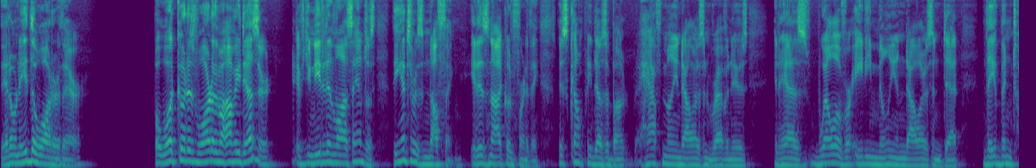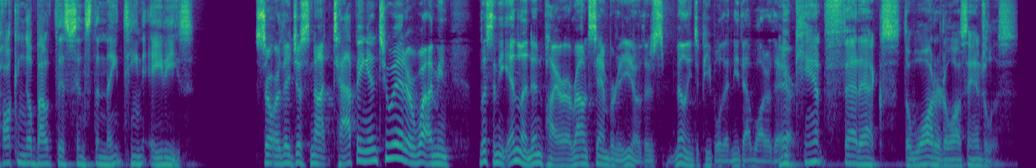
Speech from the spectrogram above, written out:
They don't need the water there. But what good is water in the Mojave Desert if you need it in Los Angeles? The answer is nothing. It is not good for anything. This company does about half a million dollars in revenues. It has well over $80 million in debt. They've been talking about this since the 1980s. So are they just not tapping into it or what? I mean, Listen, the Inland Empire around San Bernardino, there's millions of people that need that water there. You can't FedEx the water to Los Angeles.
